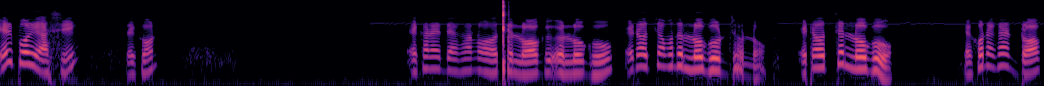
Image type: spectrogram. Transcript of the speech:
এরপরে আসি, দেখুন, এখানে দেখানো হচ্ছে লঘু, এটা হচ্ছে আমাদের লঘুর জন্য, এটা হচ্ছে লঘু। দেখুন, এখানে doc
